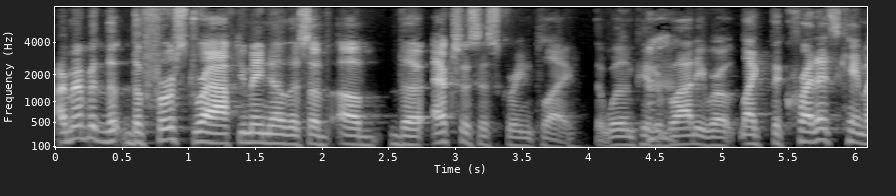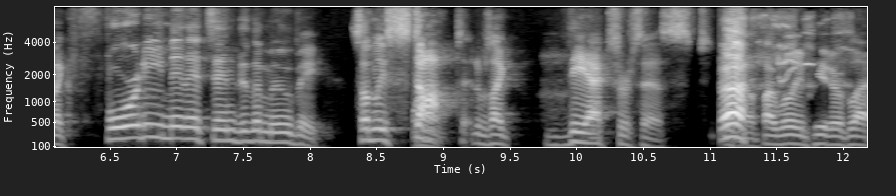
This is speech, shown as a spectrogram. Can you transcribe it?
I remember the, the first draft, you may know this, of, of the Exorcist screenplay that William Peter mm-hmm. Blatty wrote. Like the credits came like 40 minutes into the movie, suddenly stopped. Wow. And it was like The Exorcist you know, by William Peter Blatty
